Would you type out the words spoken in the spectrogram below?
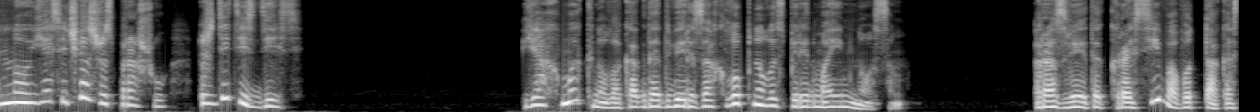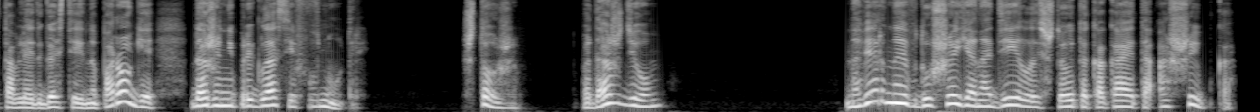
но я сейчас же спрошу. Ждите здесь». Я хмыкнула, когда дверь захлопнулась перед моим носом. Разве это красиво вот так оставлять гостей на пороге, даже не пригласив внутрь? Что же, подождем. Наверное, в душе я надеялась, что это какая-то ошибка,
